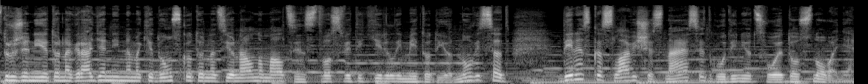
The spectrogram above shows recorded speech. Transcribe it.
Сдруженијето на граѓани на Македонското национално малцинство Свети Кирил и Методи од Нови Сад денеска слави 16 години од своето основање.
